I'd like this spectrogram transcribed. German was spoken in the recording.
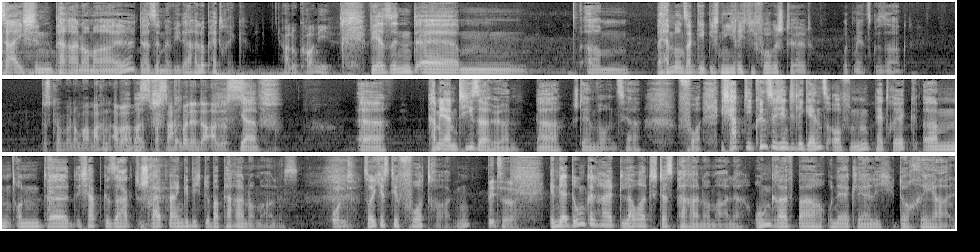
Aktenzeichen Paranormal, da sind wir wieder. Hallo Patrick. Hallo Conny. Wir sind, ähm, ähm, wir haben uns angeblich nie richtig vorgestellt, wurde mir jetzt gesagt. Das können wir nochmal machen. Aber, Aber was, was sagt man denn da alles? Ja, äh, kann man ja im Teaser hören. Da stellen wir uns ja vor. Ich habe die künstliche Intelligenz offen, Patrick, ähm, und äh, ich habe gesagt, schreib mir ein Gedicht über Paranormales. Und Soll ich es dir vortragen? Bitte. In der Dunkelheit lauert das Paranormale, ungreifbar, unerklärlich, doch real.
